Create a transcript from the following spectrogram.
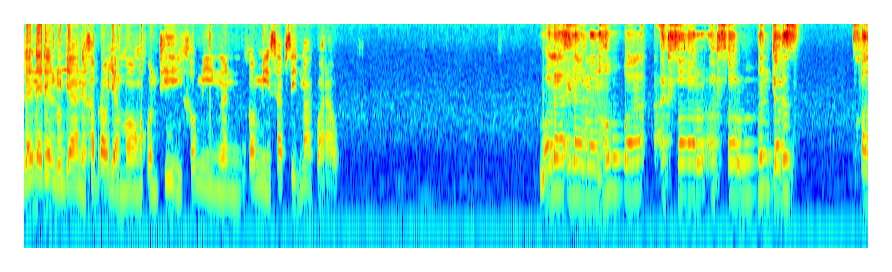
และในเรื่องดุนยาเนี่ยครับเราอย่ามองคนที่เขามีเงินเขามีทรัพย์สินมากกว่าเรา ولا إلى من هو أكثر أكثر منك رزقا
